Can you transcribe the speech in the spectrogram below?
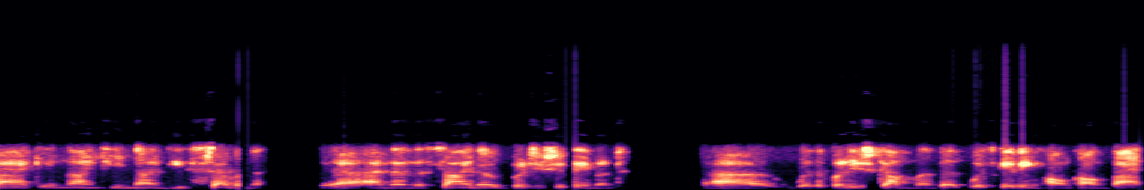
back in 1997, uh, and then the Sino-British agreement uh, with the British government that was giving Hong Kong back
